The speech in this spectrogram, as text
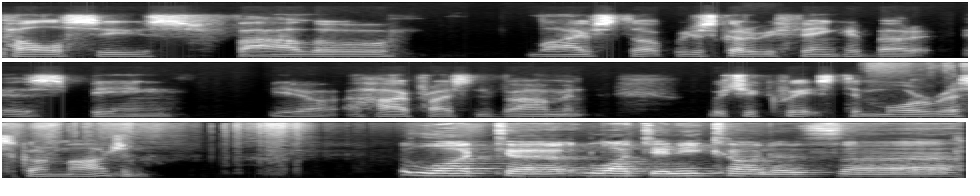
policies, fallow, livestock. We just got to be thinking about it as being you know a high price environment, which equates to more risk on margin. Like uh, like any kind of, uh,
